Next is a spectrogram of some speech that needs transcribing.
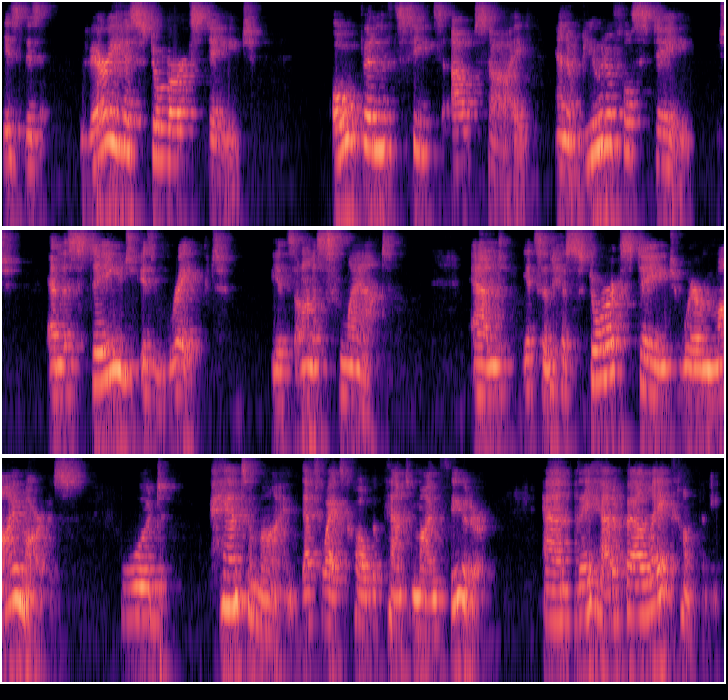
is this very historic stage. Open seats outside, and a beautiful stage. And the stage is raked. It's on a slant. And it's a historic stage where mime artists would pantomime. That's why it's called the Pantomime Theater. And they had a ballet company.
